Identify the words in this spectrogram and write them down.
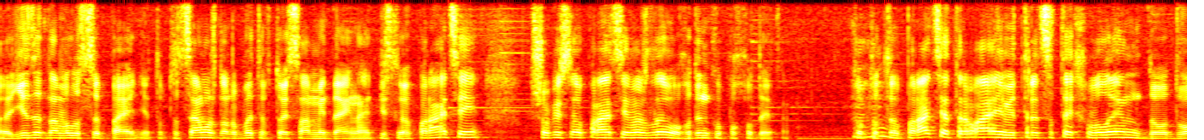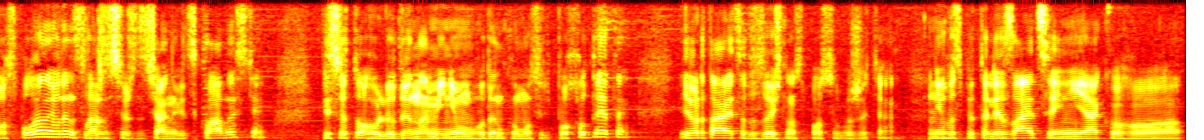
е, їздить на велосипеді. Тобто це можна робити в той самий день, навіть після операції. Що після операції важливо, годинку походити. Тобто операція триває від 30 хвилин до 2,5 годин, в залежності звичайно від складності. Після того людина мінімум годинку мусить походити і вертається до звичного способу життя. Ні госпіталізації, ніякого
